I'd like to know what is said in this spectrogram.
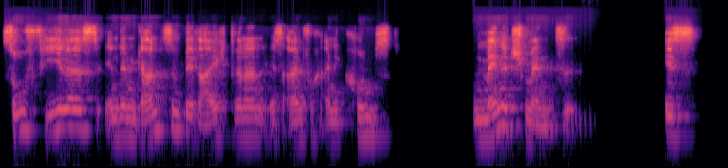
so vieles in dem ganzen Bereich drinnen, ist einfach eine Kunst. Management ist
